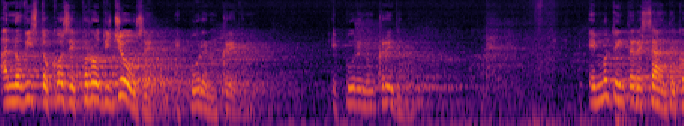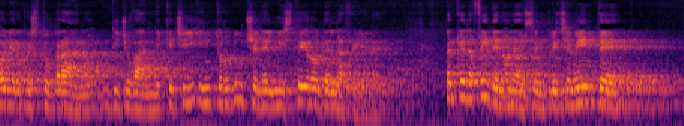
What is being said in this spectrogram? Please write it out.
hanno visto cose prodigiose, eppure non credono. Eppure non credono. È molto interessante cogliere questo brano di Giovanni che ci introduce nel mistero della fede, perché la fede non è semplicemente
